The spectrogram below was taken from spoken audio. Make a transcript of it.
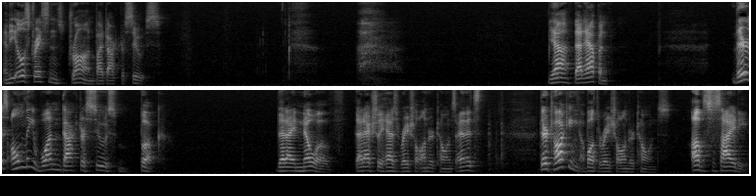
and the illustrations drawn by Dr. Seuss. Yeah, that happened. There's only one Dr. Seuss book that I know of that actually has racial undertones, and it's they're talking about the racial undertones of society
